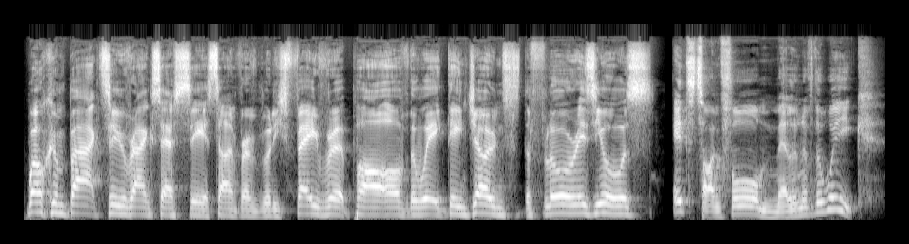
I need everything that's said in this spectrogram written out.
Welcome back to Ranks FC. It's time for everybody's favourite part of the week. Dean Jones, the floor is yours. It's time for Melon of the Week.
